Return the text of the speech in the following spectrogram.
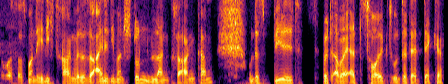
sowas, was man eh nicht tragen will, also eine, die man stundenlang tragen kann. Und das Bild wird aber erzeugt unter der Decke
